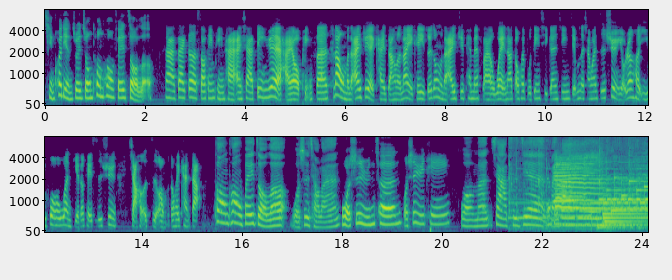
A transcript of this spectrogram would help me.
请快点追踪痛痛飞走了。那在各收听平台按下订阅，还有评分。那我们的 IG 也开张了，那也可以追踪我们的 IG Payment Fly Away，那都会不定期更新节目的相关资讯。有任何疑惑或问题，都可以私讯小盒子哦，我们都会看到。痛痛飞走了，我是巧兰，我是云晨，我是于婷，我们下次见，拜拜。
